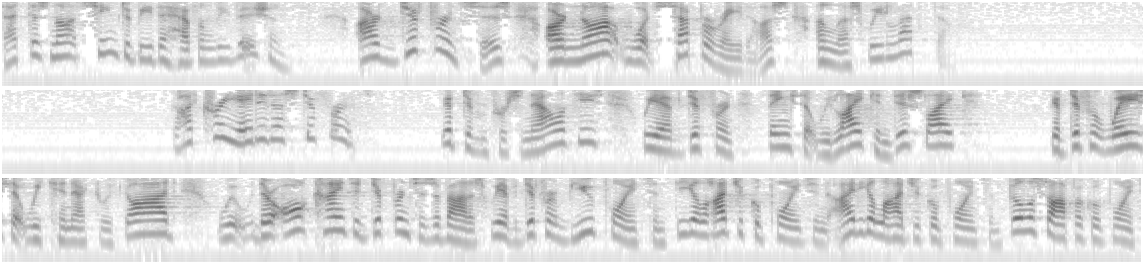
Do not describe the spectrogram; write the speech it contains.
That does not seem to be the heavenly vision. Our differences are not what separate us unless we let them. God created us different. We have different personalities. We have different things that we like and dislike. We have different ways that we connect with God. We, there are all kinds of differences about us. We have different viewpoints and theological points and ideological points and philosophical points.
